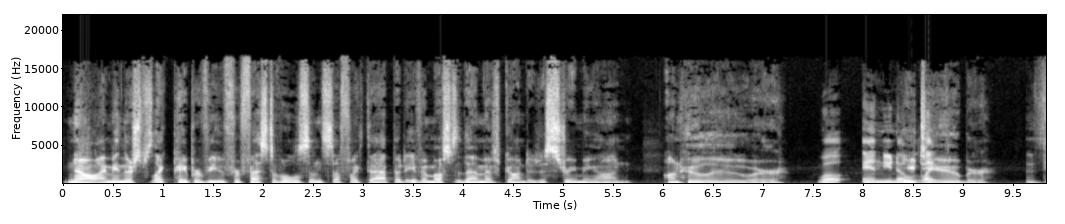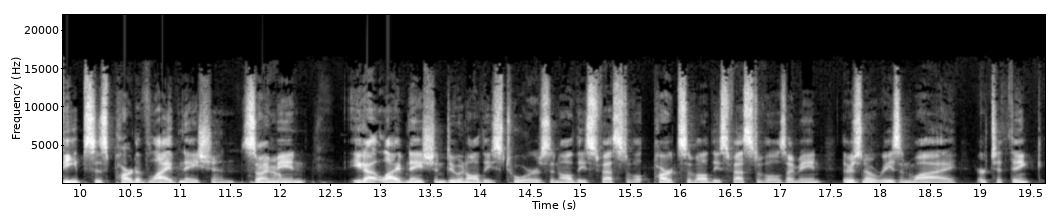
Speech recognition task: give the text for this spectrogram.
no, I mean, there's like pay per view for festivals and stuff like that. But even most of them have gone to just streaming on on Hulu or well, and you know, like YouTube or Veeps is part of Live Nation, so I mean, you got Live Nation doing all these tours and all these festival parts of all these festivals. I mean, there's no reason why or to think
